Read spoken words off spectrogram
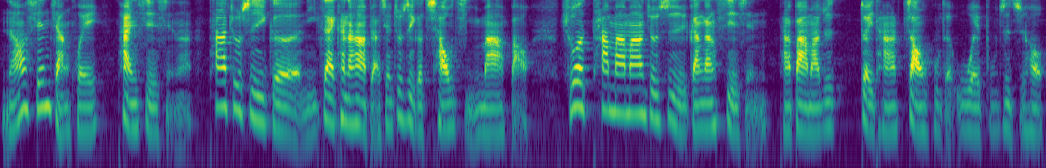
然后先讲回判谢贤啊，他就是一个你再看到他的表现，就是一个超级妈宝。除了他妈妈就是刚刚谢贤他爸妈就是对他照顾的无微不至之后，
